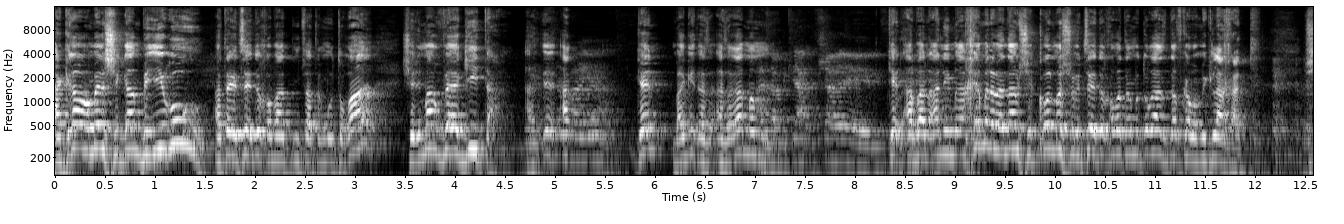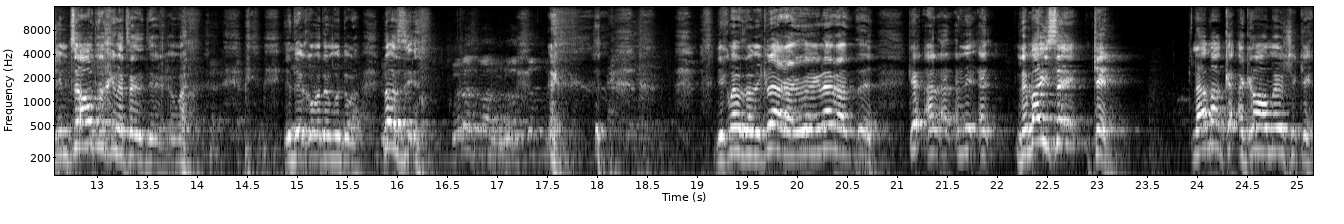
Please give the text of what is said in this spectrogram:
הגר"א אומר שגם בערעור אתה יוצא ידי חובת מצוות תלמוד תורה, שנאמר והגית. כן, בהגית, אז אז הרמב"ם... אז במקלחת אפשר... אה, כן, אבל. אני מרחם על הבן אדם שכל מה שהוא יוצא ידי חובת תלמוד תורה זה דווקא במקלחת. שימצא עוד דרכים לצאת ידי חובת- תלמוד תורה. לא, זה... כל הזמן, הוא לא עוצר פה. נכנס למקלחת, למקלחת, כן, אני, אני- למעשה, כן. למה הגר"א אומר שכן?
